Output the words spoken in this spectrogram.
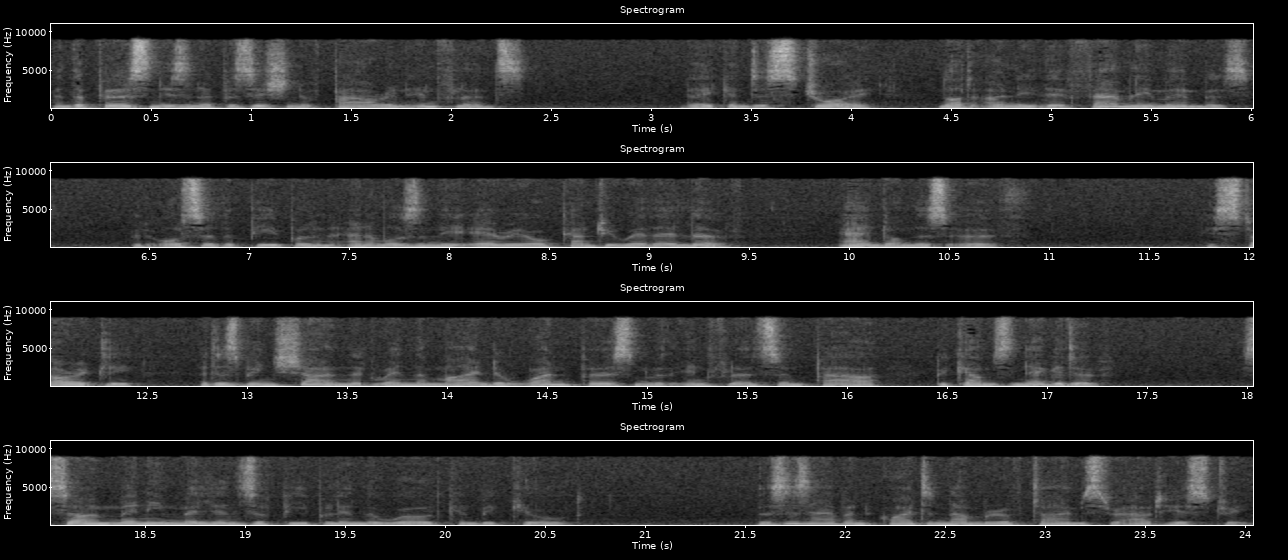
and the person is in a position of power and influence, they can destroy not only their family members, but also the people and animals in the area or country where they live, and on this earth. Historically, it has been shown that when the mind of one person with influence and power becomes negative, so many millions of people in the world can be killed. This has happened quite a number of times throughout history.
